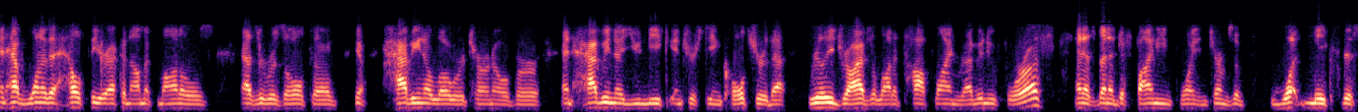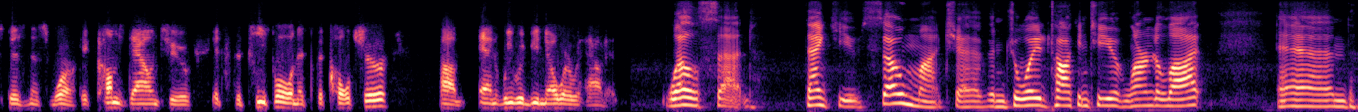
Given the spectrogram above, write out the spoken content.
and have one of the healthier economic models as a result of you know having a lower turnover and having a unique, interesting culture that really drives a lot of top line revenue for us and has been a defining point in terms of what makes this business work. It comes down to it's the people and it's the culture, um, and we would be nowhere without it. Well said. Thank you so much. I've enjoyed talking to you. I've learned a lot and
